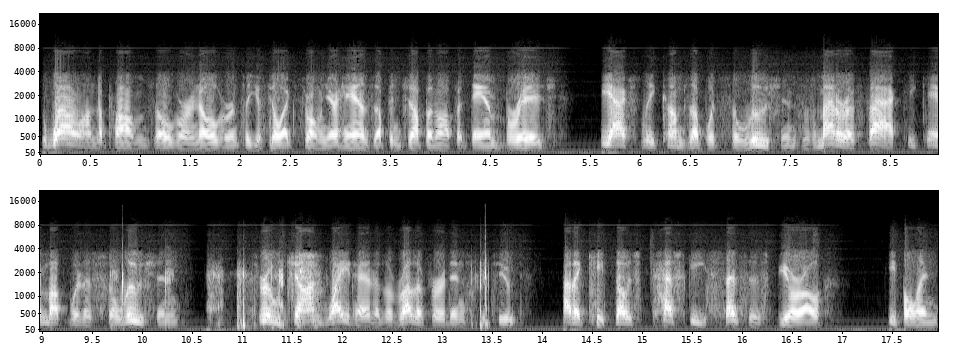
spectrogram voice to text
dwell on the problems over and over until you feel like throwing your hands up and jumping off a damn bridge. He actually comes up with solutions. As a matter of fact, he came up with a solution through John Whitehead of the Rutherford Institute, how to keep those pesky Census Bureau people in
